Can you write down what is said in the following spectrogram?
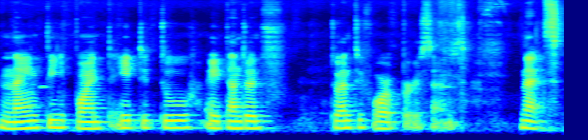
90.82824%. Next.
